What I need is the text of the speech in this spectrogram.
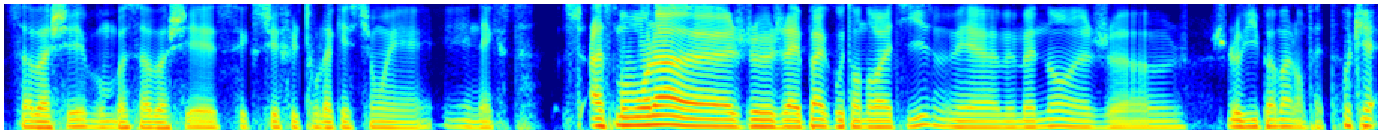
ça a bâché, bon bah ça a bâché, c'est que j'ai fait le tour de la question et, et next. À ce moment-là, euh, je n'avais pas autant de relativisme, mais, euh, mais maintenant euh, je, je le vis pas mal en fait. Ok.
